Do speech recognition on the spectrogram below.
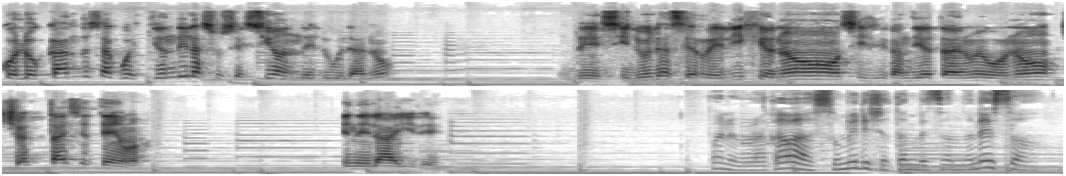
colocando esa cuestión de la sucesión de Lula, ¿no? De si Lula se reelige o no, si se candidata de nuevo o no, ya está ese tema en el aire. Bueno, pero acaba de asumir y ya están pensando en eso.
